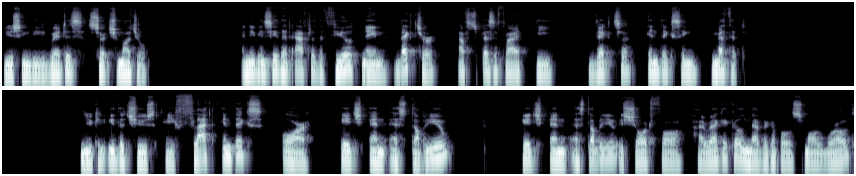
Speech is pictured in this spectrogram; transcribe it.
using the Redis search module. And you can see that after the field name vector, I've specified the vector indexing method. You can either choose a flat index or HNSW. HNSW is short for Hierarchical Navigable Small World.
